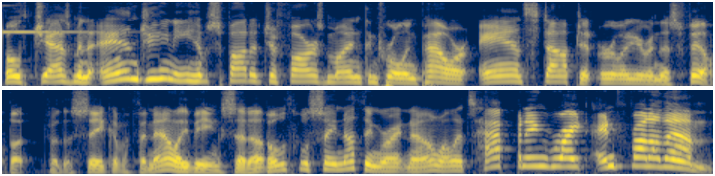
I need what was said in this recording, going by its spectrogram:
Both Jasmine and Genie have spotted Jafar's mind controlling power and stopped it earlier in this film. But for the sake of a finale being set up, both will say nothing right now while it's happening right in front of them.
